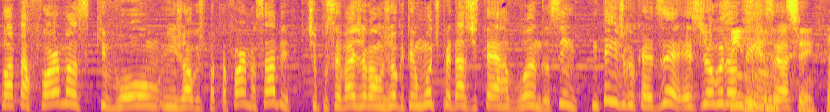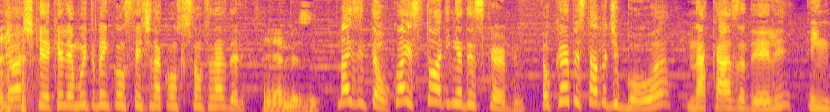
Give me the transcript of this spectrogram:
plataformas que voam em jogos de plataforma, sabe? Tipo, você vai jogar um jogo e tem um monte de pedaço de terra voando, assim. Entende o que eu quero dizer? Esse jogo não sim, tem isso, eu acho. Sim. Eu acho que, que ele é muito bem consistente na construção do cenário dele. É mesmo. Mas então, qual a historinha desse Kirby? O Kirby estava de boa na casa dele, em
